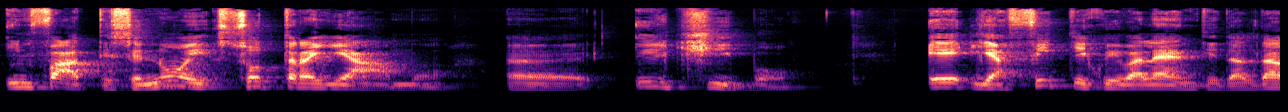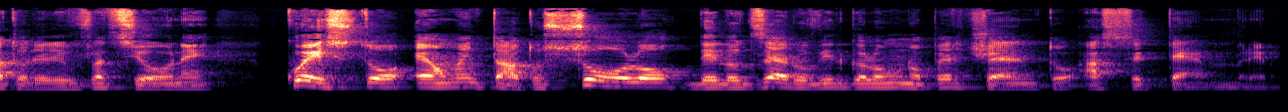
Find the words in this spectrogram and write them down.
infatti, se noi sottraiamo eh, il cibo e gli affitti equivalenti dal dato dell'inflazione, questo è aumentato solo dello 0,1% a settembre.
